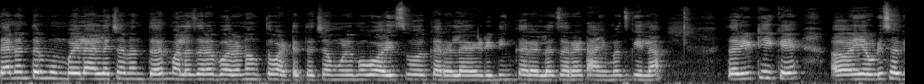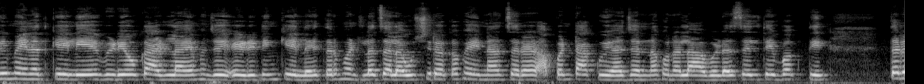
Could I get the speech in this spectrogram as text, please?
त्यानंतर मुंबईला आल्याच्यानंतर मला जरा बरं नव्हतं वाटत. त्याच्यामुळे मग व्हॉइस वर करायला एडिटिंग करायला जरा टाइमच गेला. तरी ठीक आहे. एवढी सगळी मेहनत केली आहे व्हिडिओ काढलाय म्हणजे एडिटिंग केलंय तर म्हटलं चला उशिरा का फैना जरा आपण टाकूया ज्यांना कोणाला आवड असेल ते बघतील. तर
